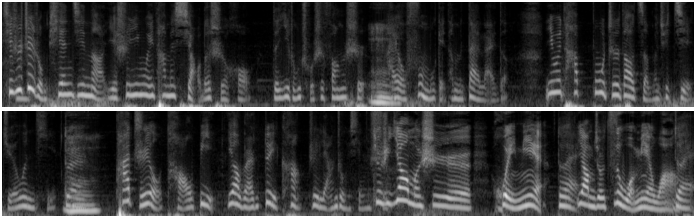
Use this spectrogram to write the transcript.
其实这种偏激呢，也是因为他们小的时候的一种处事方式，还有父母给他们带来的，因为他不知道怎么去解决问题。对。他只有逃避，要不然对抗这两种形式，就是要么是毁灭，对，要么就是自我灭亡，对，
